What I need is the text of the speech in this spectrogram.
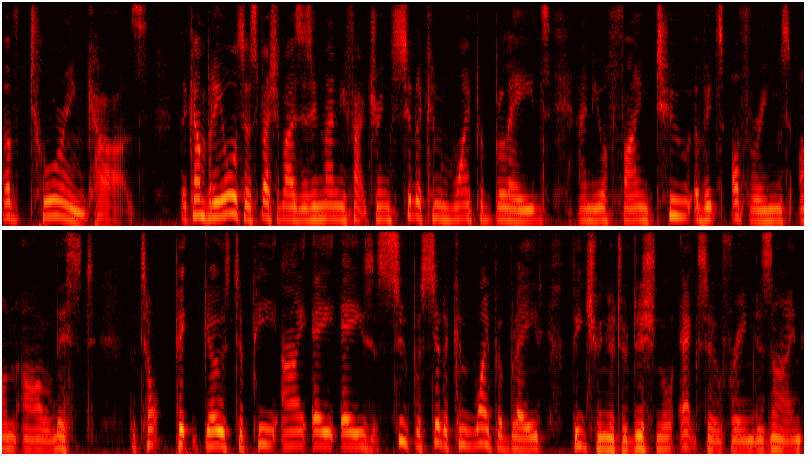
of touring cars. The company also specializes in manufacturing silicon wiper blades, and you'll find two of its offerings on our list. The top pick goes to PIAA's Super Silicon Wiper Blade, featuring a traditional exo-frame design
